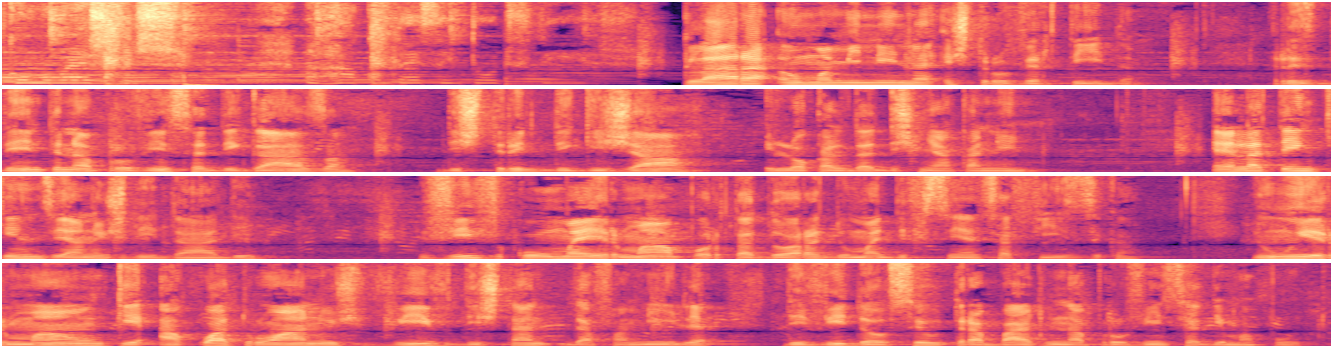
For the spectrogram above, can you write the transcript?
como estas acontecem todos os dias. Clara é uma menina extrovertida, residente na província de Gaza, distrito de Guijá e localidade de Xinhacanim. Ela tem 15 anos de idade, vive com uma irmã portadora de uma deficiência física e um irmão que há quatro anos vive distante da família devido ao seu trabalho na província de Maputo,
